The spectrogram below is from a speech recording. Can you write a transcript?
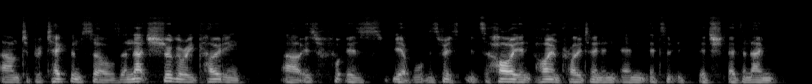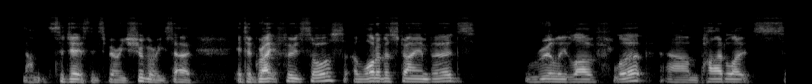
um, to protect themselves. And that sugary coating uh, is is yeah it's, it's high in high in protein and, and it's it's as the name um, suggests it's very sugary. So it's a great food source. A lot of Australian birds really love lerp. Um, pardalotes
